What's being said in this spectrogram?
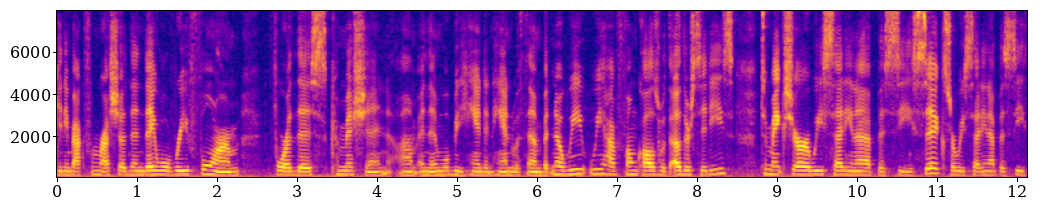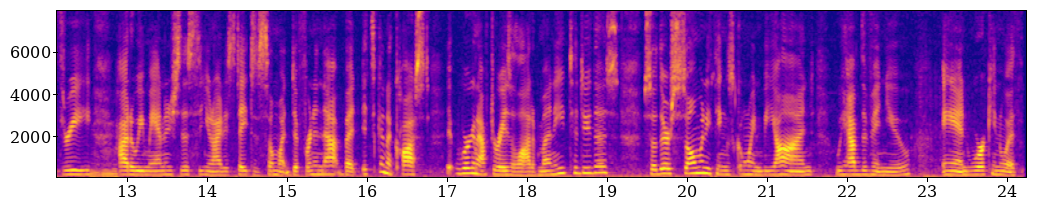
getting back from Russia. Then they will reform for this commission, um, and then we'll be hand in hand with them. But no, we, we have phone calls with other cities to make sure are we setting up a C6? Are we setting up a C3? How do we manage this? The United States is somewhat different in that, but it's going to cost, it, we're going to have to raise a lot of money to do this. So there's so many things going beyond. We have the venue and working with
